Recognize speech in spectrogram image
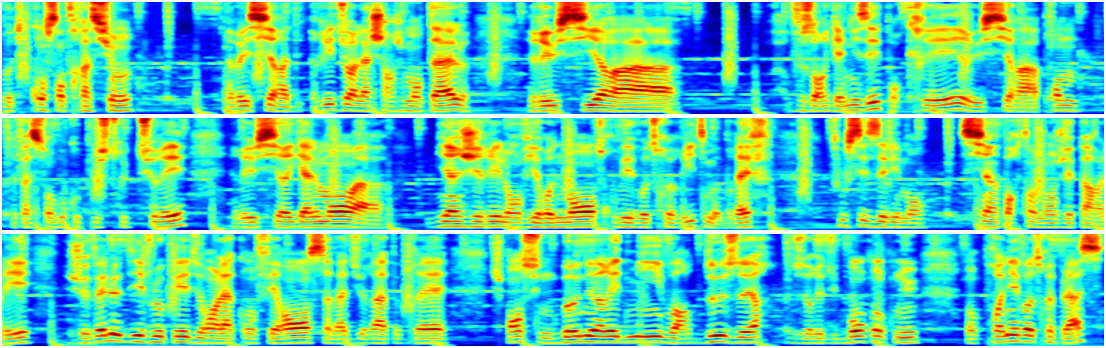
votre concentration, réussir à réduire la charge mentale, réussir à vous organiser pour créer, réussir à apprendre de façon beaucoup plus structurée, réussir également à bien gérer l'environnement, trouver votre rythme, bref, tous ces éléments si importants dont j'ai parlé. Je vais le développer durant la conférence, ça va durer à peu près, je pense, une bonne heure et demie, voire deux heures. Vous aurez du bon contenu, donc prenez votre place.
